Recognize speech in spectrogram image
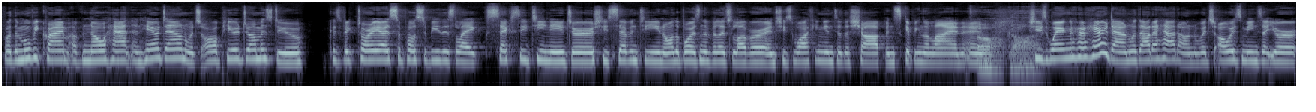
for the movie crime of no hat and hair down, which all peer dramas do. Because Victoria is supposed to be this like sexy teenager. She's 17. All the boys in the village love her, and she's walking into the shop and skipping the line. And Oh, God. She's wearing her hair down without a hat on, which always means that you're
